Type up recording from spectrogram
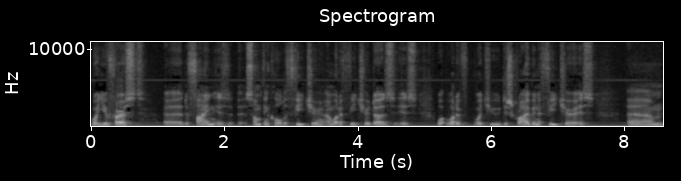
what you first uh, define is something called a feature, and what a feature does is what what if what you describe in a feature is um,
